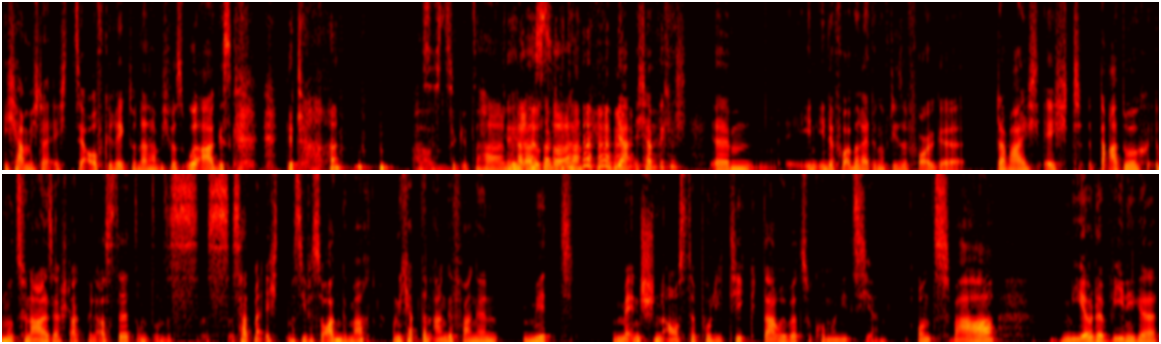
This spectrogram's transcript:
ich habe mich da echt sehr aufgeregt und dann habe ich was Urarges getan. Was hast du getan? Ja, was habe ich getan? Ja, ich habe wirklich ähm, in, in der Vorbereitung auf diese Folge da war ich echt dadurch emotional sehr stark belastet und, und es, es, es hat mir echt massive Sorgen gemacht. Und ich habe dann angefangen, mit Menschen aus der Politik darüber zu kommunizieren. Und zwar mehr oder weniger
